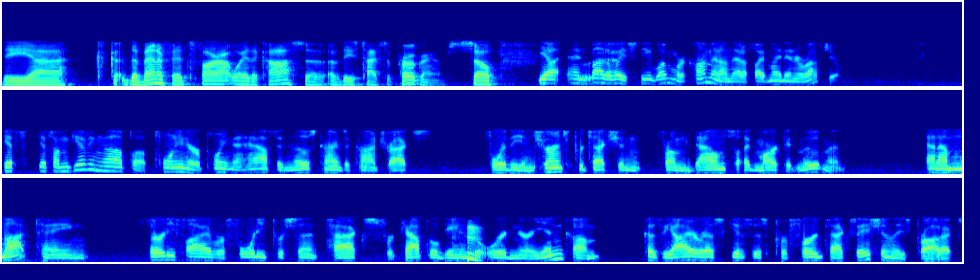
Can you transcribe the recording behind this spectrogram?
the uh, c- the benefits far outweigh the costs of, of these types of programs. So yeah and by the way steve one more comment on that if i might interrupt you. If if I'm giving up a point or a point and a half in those kinds of contracts for the insurance protection from downside market movement, and I'm not paying 35 or 40 percent tax for capital gains or ordinary income because the IRS gives this preferred taxation of these products,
